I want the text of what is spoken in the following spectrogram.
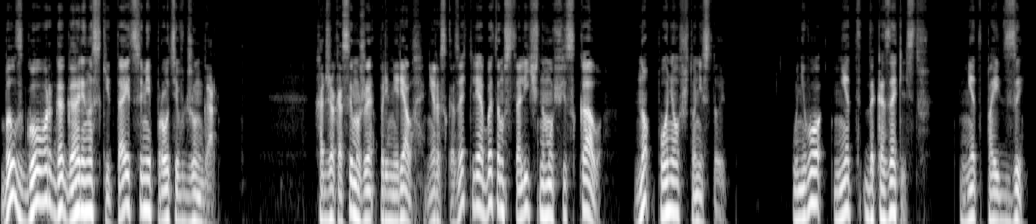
был сговор Гагарина с китайцами против джунгар. Хаджа Касым уже примерял, не рассказать ли об этом столичному фискалу, но понял, что не стоит. У него нет доказательств, нет пайдзы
